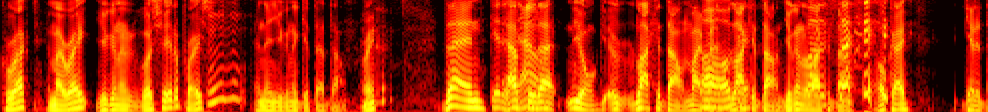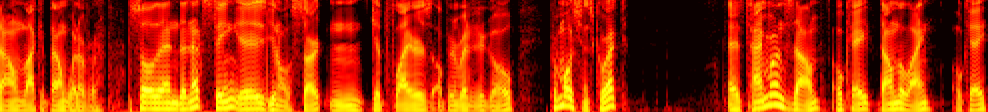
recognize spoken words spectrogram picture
Correct? Am I right? You're gonna negotiate a price, mm-hmm. and then you're gonna get that down, right? Then after down. that, you know, uh, lock it down. My bad. okay. Lock it down. You're gonna lock it down. Okay. Get it down, lock it down, whatever. So then the next thing is, you know, start and get flyers up and ready to go. Promotions, correct? As time runs down, okay, down the line, okay,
